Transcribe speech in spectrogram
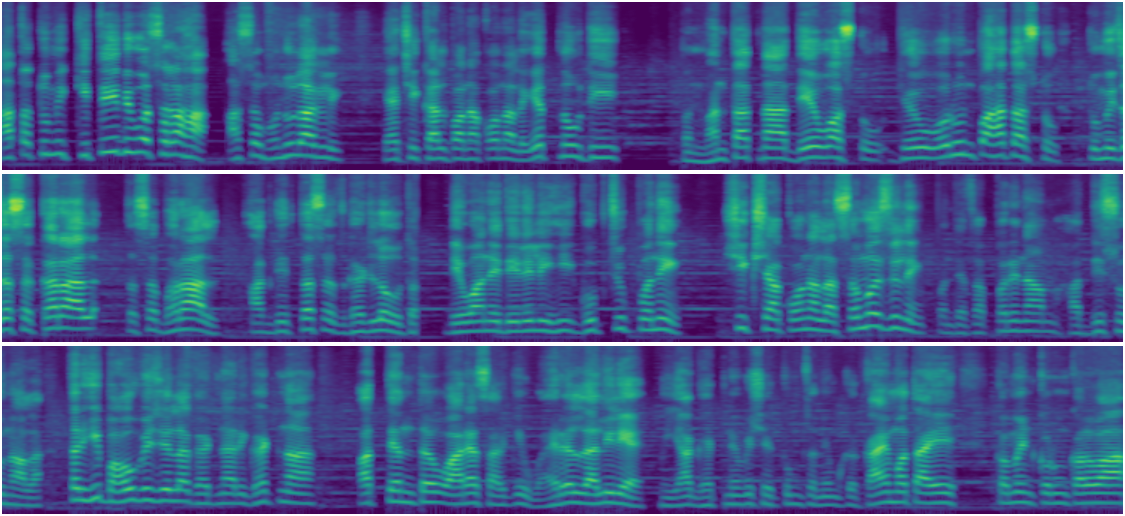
आता तुम्ही किती दिवस राहा असं म्हणू लागली. याची कल्पना कोणाला येत नव्हती. पण म्हणतात ना देव वाचतो देव वरून पाहत असतो. तुम्ही जसं कराल तसं भराल. अगदी तसंच घडलं होतं. देवाने दिलेली ही गुपचूपपणे शिक्षा कोणाला समजली नाही पण त्याचा परिणाम हा दिसून आला. तर ही भाऊबीजेला घडणारी घटना अत्यंत वाऱ्यासारखी व्हायरल झालेली आहे. या घटनेविषयी तुमचं नेमकं काय मत आहे? कमेंट करून कळवा.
